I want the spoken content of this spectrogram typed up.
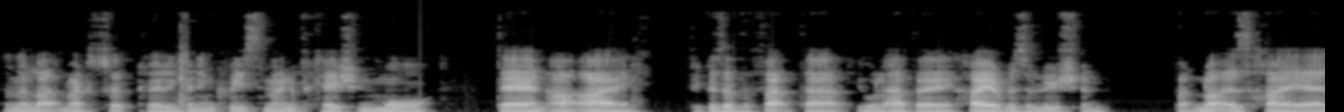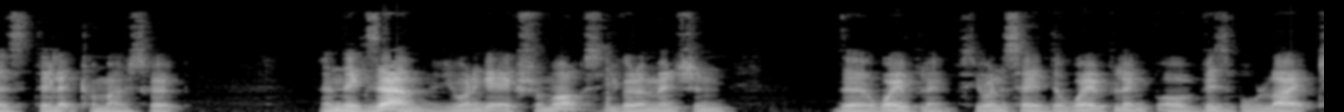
and the light microscope clearly can increase the magnification more than our eye because of the fact that it will have a higher resolution but not as high as the electron microscope. And the exam, if you want to get extra marks, you've got to mention the wavelength. You want to say the wavelength of visible light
